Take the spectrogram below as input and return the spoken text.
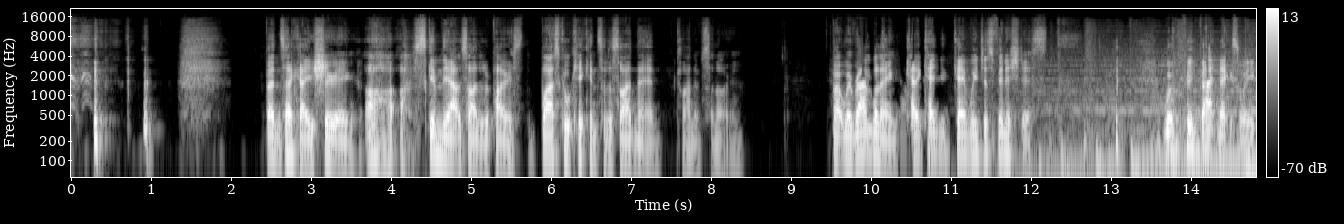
Benteke shooting. Oh, skim the outside of the post. Bicycle kick into the side netting kind of scenario. But we're rambling. Can, can, can we just finish this? we'll be back next week.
